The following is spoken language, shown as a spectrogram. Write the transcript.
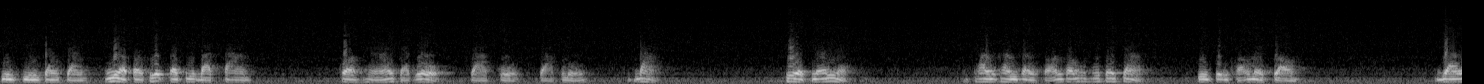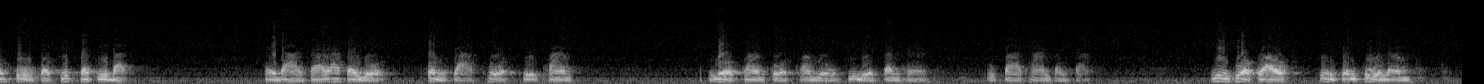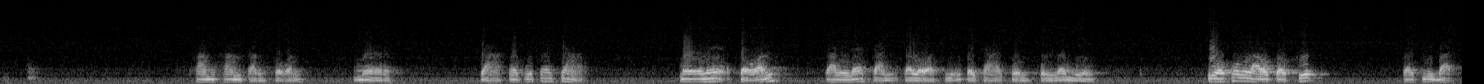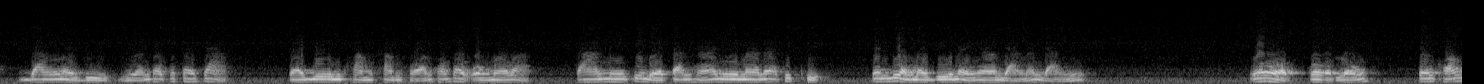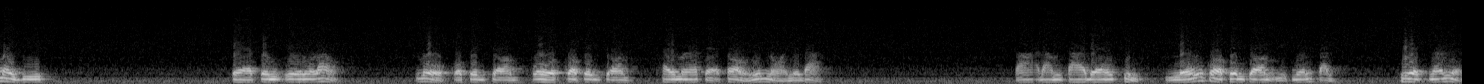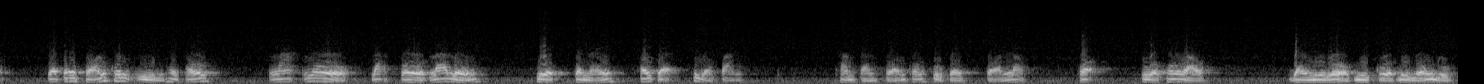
จริงๆจังๆ เมื่อประพฤติปฏิบัติตาม ก็หายจากโลกจากโกรธจากหลงได้เหตุนั้นเนี่ย ทำคำสั่งสอนของพระพุทธเจ้าจึงเป็นของไม่ปลอม ยังผู้ประพฤติปฏิบัติให้ได้สาระประโยชน์พ้นจากโทษคือความโลภความโกรธความหลงที่เหลือตัณหา อุปาทานต่างๆนี่พวกเราซึ่งเป็นผู้นำทำคำสั่งสอนมาจากพระพุทธเจ้ามาแนะสอน กันและกันตลอดถึงประชาชนคนละเมือง ตัวของเราประพฤติปฏิบัติยังไม่ดีเหมือนพระพุทธเจ้าจะยืนทำคำสอนของพระองค์มาว่า การมีที่เหลือตัณหามีมานะทิฏฐิเป็นเรื่องไม่ดีไม่งามอย่างนั้นอย่างนี้โลภโกรธหลงเป็นของไม่ดี แต่เป็นเองเล่าโลภก็เป็นจอมโกรธก็เป็นจอม ใครมาแต่ต้องนิดหน่อยไม่ได้ ตาดำตาแดงขึ้น หลงก็เป็นจอมอีกเหมือนกันเหตุนั้นเนี่ย จะไปสอนคนอื่นให้เขาละโลกละโกรธละหลงเหตุจะไหนเขาจะเชื่อฟังคำสั่งสอนของผู้ไปสอนเราเพราะตัวของเรา ยังมีโลภมีโกรธมีหลงอยู่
